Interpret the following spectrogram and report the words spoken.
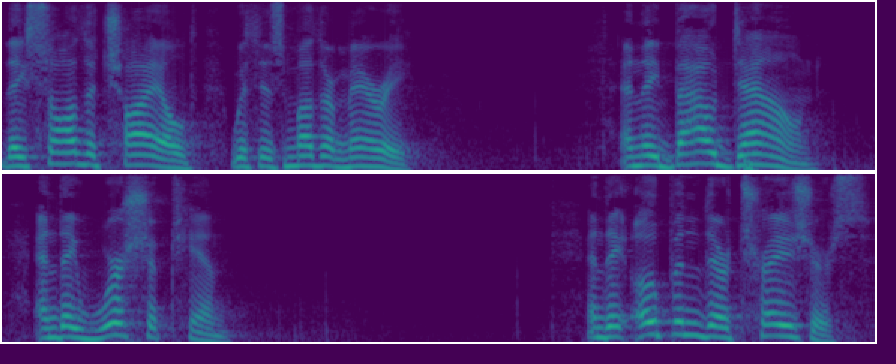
they saw the child with his mother Mary, and they bowed down and they worshiped him. And they opened their treasures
